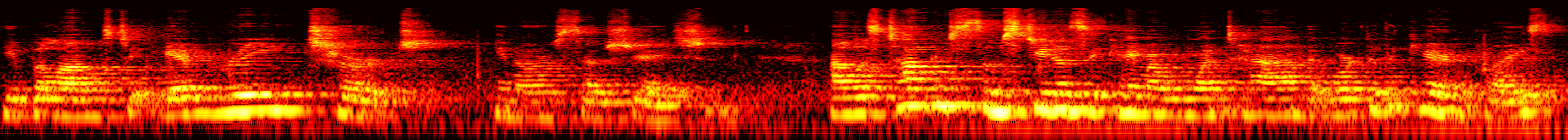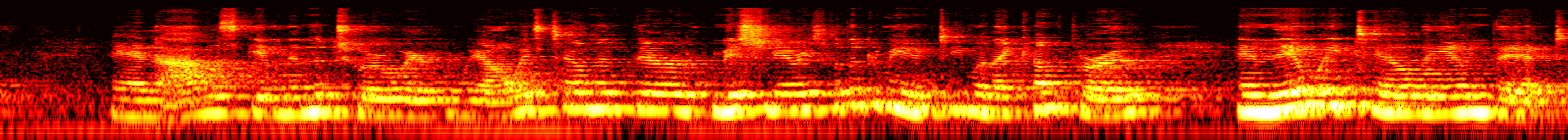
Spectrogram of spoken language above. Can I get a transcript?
It belongs to every church in our association. I was talking to some students that came over one time that worked at the Caring Place, and I was giving them the tour where we always tell them that they're missionaries for the community when they come through, and then we tell them that,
